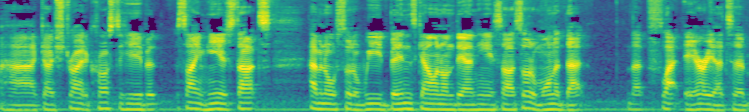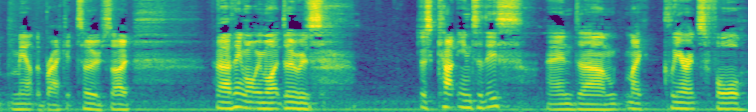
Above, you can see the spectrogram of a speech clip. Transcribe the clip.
uh, go straight across to here, but same here, starts having all sort of weird bends going on down here. So I sort of wanted that, that flat area to mount the bracket too. So uh, I think what we might do is just cut into this and um, make clearance for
